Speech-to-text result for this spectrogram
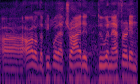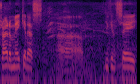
uh, all of the people that try to do an effort and try to make it as uh, you can say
